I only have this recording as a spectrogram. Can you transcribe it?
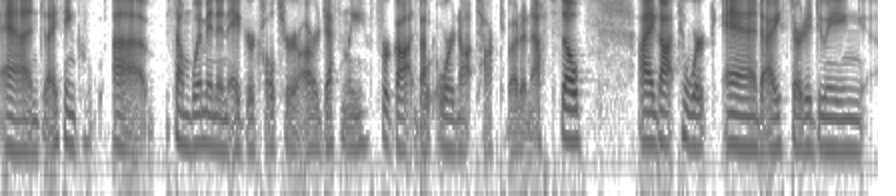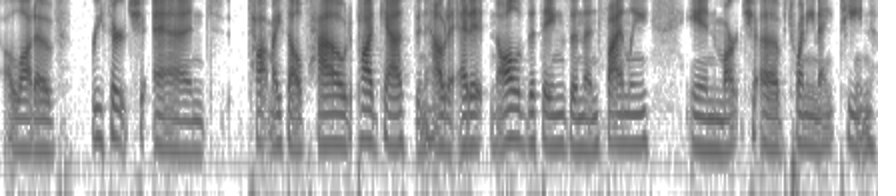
And I think uh, some women in agriculture are definitely forgotten about or not talked about enough. So I got to work and I started doing a lot of research and taught myself how to podcast and how to edit and all of the things. And then finally, in March of 2019,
